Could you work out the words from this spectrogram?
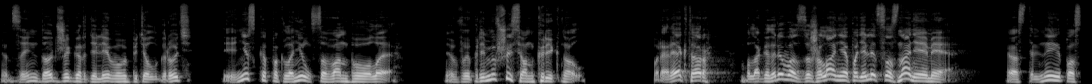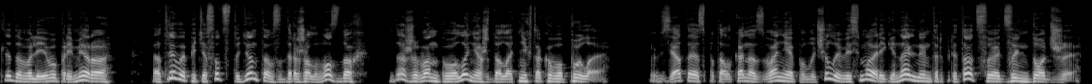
Цзэнь Доджи горделиво выпятил грудь, и низко поклонился Ван Буэлэ. Выпрямившись, он крикнул. «Проректор, благодарю вас за желание поделиться знаниями!» Остальные последовали его примеру. От рева 500 студентов задрожал воздух, даже Ван Буэлэ не ожидал от них такого пыла. Взятое с потолка название получило весьма оригинальную интерпретацию от Цзинь Доджи.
